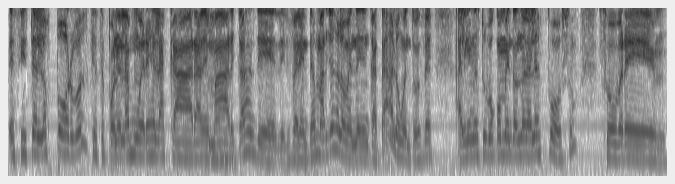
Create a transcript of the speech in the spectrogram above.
existen los polvos que se ponen las mujeres en la cara de marcas, de, de diferentes marcas que lo venden en catálogo. Entonces, alguien estuvo comentándole al esposo sobre,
